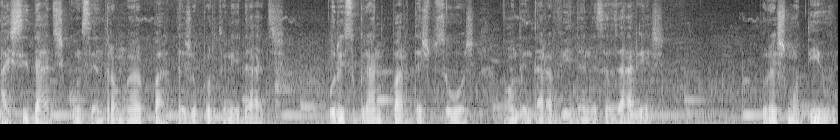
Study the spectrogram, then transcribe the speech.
As cidades concentram a maior parte das oportunidades, por isso grande parte das pessoas vão tentar a vida nessas áreas. Por este motivo,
